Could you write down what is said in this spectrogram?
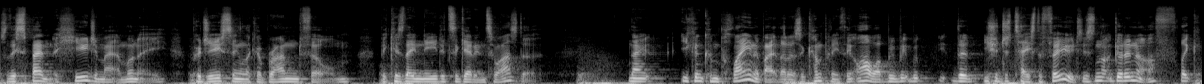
so they spent a huge amount of money producing like a brand film because they needed to get into ASDA. Now you can complain about that as a company, think, oh, well, we, we, the, you should just taste the food. It's not good enough. Like,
